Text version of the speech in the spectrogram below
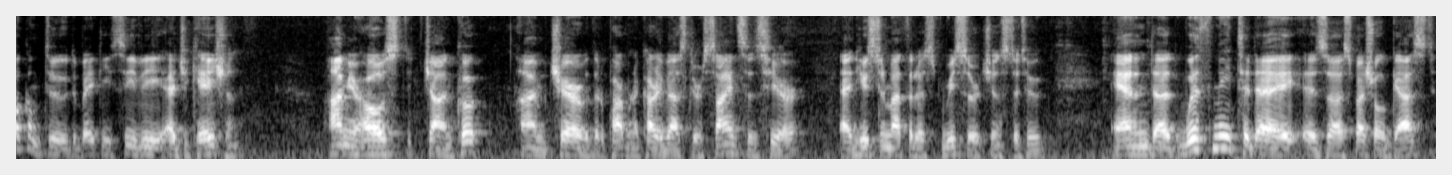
Welcome to DeBakey CV Education. I'm your host, John Cooke. I'm chair of the Department of Cardiovascular Sciences here at Houston Methodist Research Institute. And uh, with me today is a special guest,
